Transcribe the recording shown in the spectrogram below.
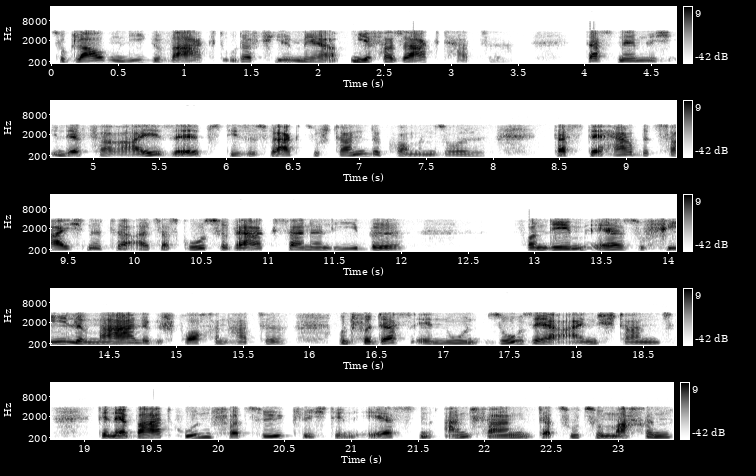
zu glauben nie gewagt oder vielmehr mir versagt hatte, dass nämlich in der Pfarrei selbst dieses Werk zustande kommen soll, das der Herr bezeichnete als das große Werk seiner Liebe, von dem er so viele Male gesprochen hatte und für das er nun so sehr einstand, denn er bat unverzüglich den ersten Anfang dazu zu machen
